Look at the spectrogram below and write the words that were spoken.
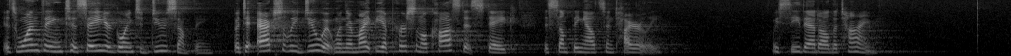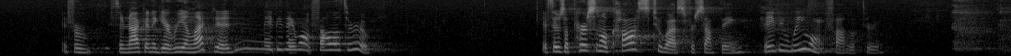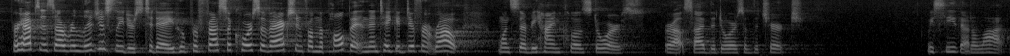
It's one thing to say you're going to do something, but to actually do it when there might be a personal cost at stake is something else entirely. We see that all the time. If, if they're not going to get reelected, maybe they won't follow through. If there's a personal cost to us for something, maybe we won't follow through. Perhaps it's our religious leaders today who profess a course of action from the pulpit and then take a different route once they're behind closed doors or outside the doors of the church. We see that a lot.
